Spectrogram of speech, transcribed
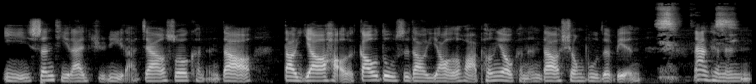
以身体来举例啦，假如说可能到。到腰好了，高度是到腰的话，朋友可能到胸部这边，那可能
